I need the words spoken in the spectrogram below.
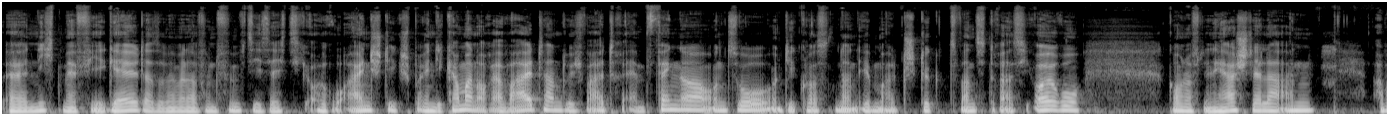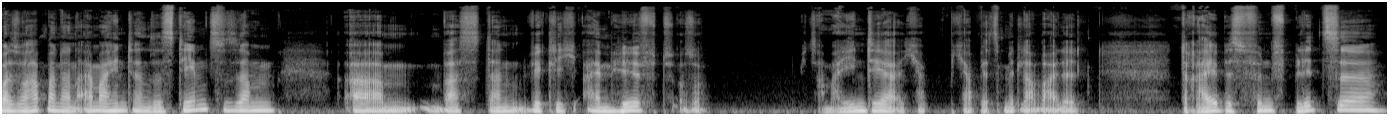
äh, nicht mehr viel Geld. Also wenn wir da von 50, 60 Euro Einstieg sprechen, die kann man auch erweitern durch weitere Empfänger und so und die kosten dann eben halt Stück 20, 30 Euro. Kommt auf den Hersteller an. Aber so hat man dann einmal hinter ein System zusammen, ähm, was dann wirklich einem hilft. Also, ich sag mal hinterher, ich habe ich hab jetzt mittlerweile drei bis fünf Blitze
